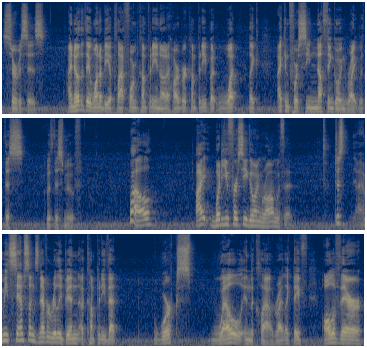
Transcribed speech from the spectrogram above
services? I know that they want to be a platform company and not a hardware company, but what like I can foresee nothing going right with this with this move. well, I what do you foresee going wrong with it? just I mean Samsung's never really been a company that works well in the cloud, right? Like they've all of their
